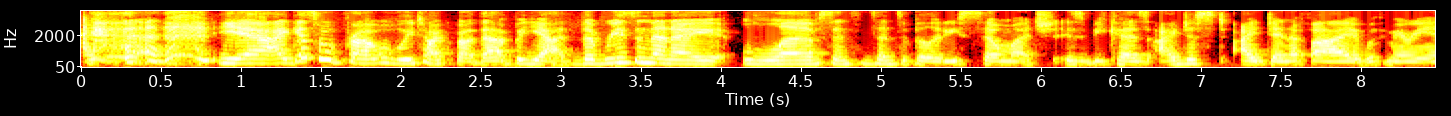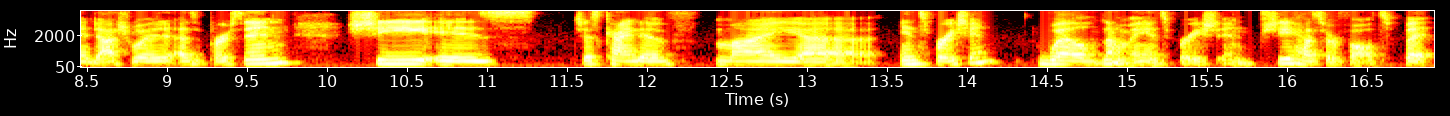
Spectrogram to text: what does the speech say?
yeah, I guess we'll probably talk about that. But yeah, the reason that I love Sense and Sensibility so much is because I just identify with Marianne Dashwood as a person. She is just kind of my uh, inspiration well, not my inspiration. She has her faults, but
